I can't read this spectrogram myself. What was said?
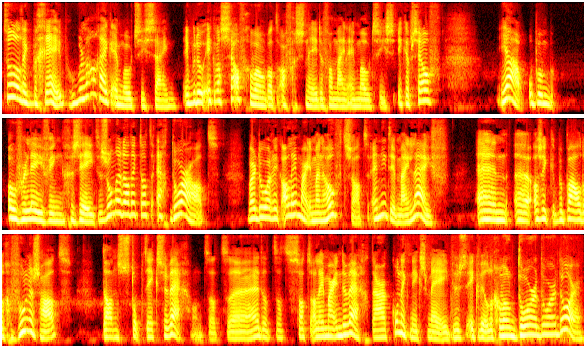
Totdat ik begreep hoe belangrijk emoties zijn. Ik bedoel, ik was zelf gewoon wat afgesneden van mijn emoties. Ik heb zelf, ja, op een overleving gezeten, zonder dat ik dat echt doorhad. Waardoor ik alleen maar in mijn hoofd zat en niet in mijn lijf. En uh, als ik bepaalde gevoelens had, dan stopte ik ze weg. Want dat, uh, dat, dat zat alleen maar in de weg. Daar kon ik niks mee. Dus ik wilde gewoon door, door, door.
